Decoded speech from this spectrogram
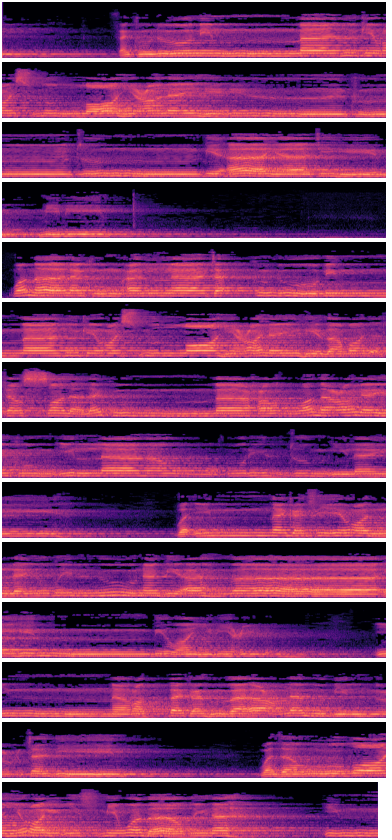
فَكُلُوا مِمَّا ذُكِرَ اسْمُ اللَّهِ عَلَيْهِ إِن كُنتُم بِآيَاتِهِ مُؤْمِنِينَ. وَمَا لَكُمْ أَلَّا تَأْكُلُوا مِمَّا ذُكِرَ اسْمُ اللَّهِ عَلَيْهِ وَقَدْ فَصَّلَ لَكُم وَإِنَّ كَثِيرًا لَّيُضِلُّونَ بِأَهْوَائِهِم بِغَيْرِ عِلْمٍ ۗ. إِنَّ رَبَّكَ هُوَ أَعْلَمُ بِالْمُعْتَدِينَ. وَذَرُوا ظَاهِرَ الْإِثْمِ وَبَاطِنَهُ ۚ. إِنَّ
